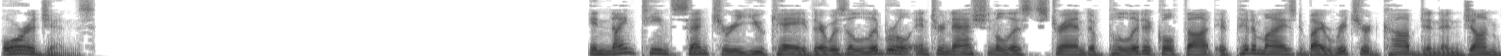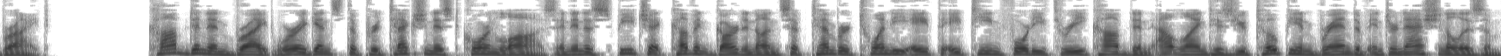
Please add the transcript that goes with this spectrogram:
Origins In 19th-century UK there was a liberal internationalist strand of political thought epitomised by Richard Cobden and John Bright. Cobden and Bright were against the protectionist Corn Laws and in a speech at Covent Garden on September 28, 1843 Cobden outlined his utopian brand of internationalism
